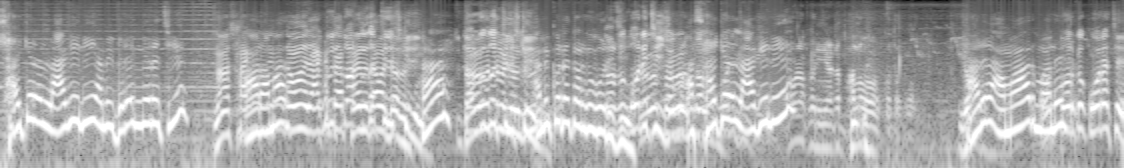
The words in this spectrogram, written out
সাইকেলে লাগেনি আমি ব্রেক মেরেছি। আর আমার- হ্যাঁ? তর্ক করছিস আমি কোথায় তর্ক করেছি? আর সাইকেলে লাগেনি। আরে আমার মানে তর্ক করেছে।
